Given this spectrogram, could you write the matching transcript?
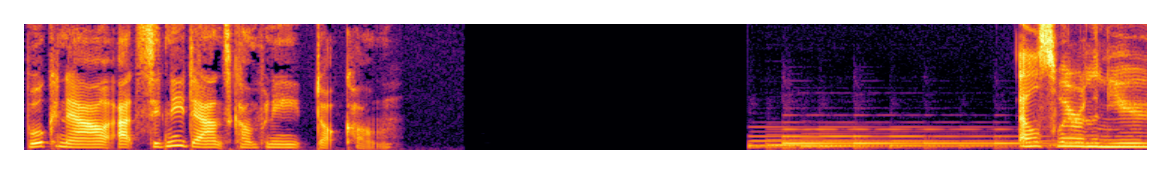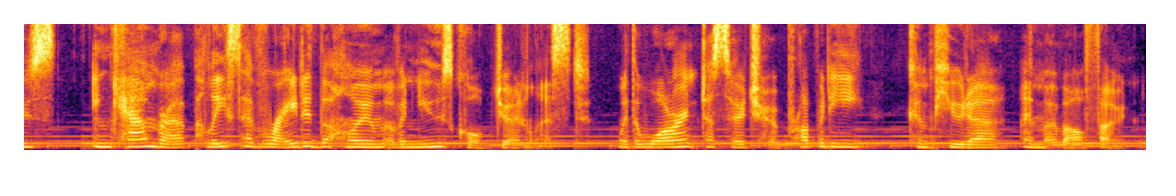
Book now at sydneydancecompany.com. Elsewhere in the news, in Canberra, police have raided the home of a News Corp journalist with a warrant to search her property, computer, and mobile phone.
